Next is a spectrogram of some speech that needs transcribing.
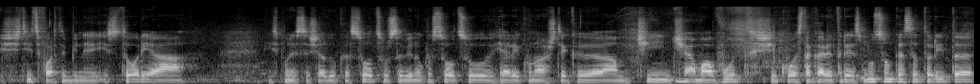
știți foarte bine istoria, îi spune să-și aducă soțul, să vină cu soțul, ea recunoaște că am cinci, am avut și cu ăsta care trăiesc nu sunt căsătorită,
